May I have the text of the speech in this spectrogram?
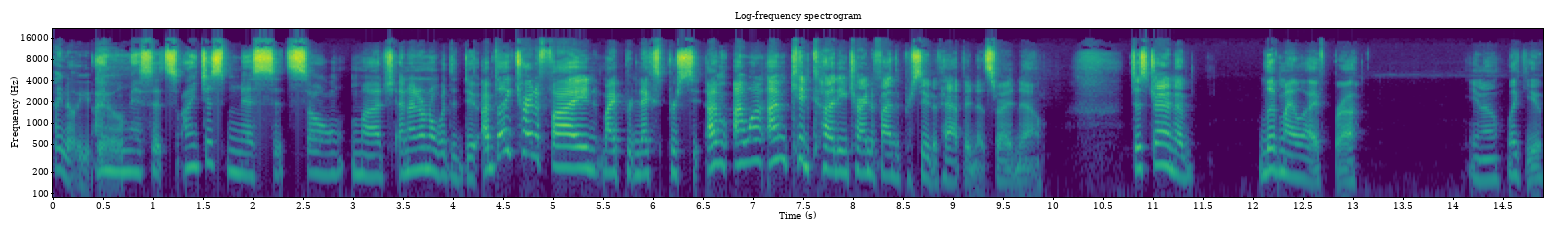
I know you do. I miss it. so- I just miss it so much, and I don't know what to do. I'm like trying to find my per- next pursuit. I'm I want I'm Kid Cudi trying to find the pursuit of happiness right now. Just trying to live my life, bruh. You know, like you.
